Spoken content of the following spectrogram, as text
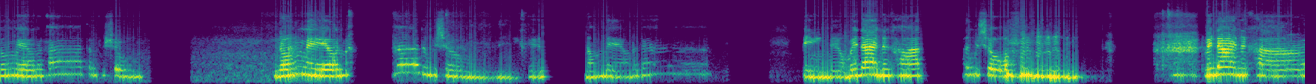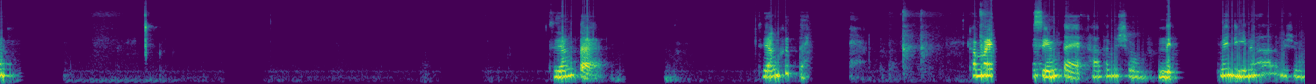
น้องแมวนะคะท่านผู้ชม น้องแมวนะคะท่านผู้ชมนี่คือน้องแมวนะคะปิ่งแมวไม่ได้นะคะท่านผู้ชม ไม่ได้นะคะเสียงแตก เสียงคือแตกทำไมเสียงแตกคะท่านผู้ชมเน็ต ดีนะท่านผู้ชม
